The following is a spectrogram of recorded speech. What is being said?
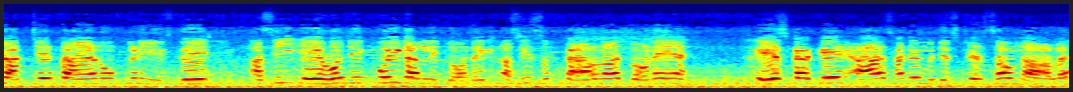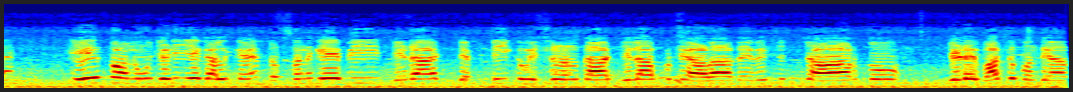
ਚਾਚੇ ਤਾਇਆਂ ਨੂੰ ਘੜੀਸਦੇ ਅਸੀਂ ਇਹੋ ਜਿਹੀ ਕੋਈ ਗੱਲ ਨਹੀਂ ਚਾਹੁੰਦੇ। ਅਸੀਂ ਸਰਕਾਰ ਨਾਲ ਚਾਹੁੰਦੇ ਆ ਇਸ ਕਰਕੇ ਆ ਸਾਡੇ ਮੈਜਿਸਟ੍ਰੇਟ ਸਾਹਿਬ ਨਾਲ ਹੈ। ਇਹ ਤੁਹਾਨੂੰ ਜਿਹੜੀ ਇਹ ਗੱਲ ਕਹਿ ਦੱਸਣਗੇ ਵੀ ਜਿਹੜਾ ਡਿਪਟੀ ਕਮਿਸ਼ਨਰ ਦਾ ਜ਼ਿਲ੍ਹਾ ਪਟਿਆਲਾ ਦੇ ਵਿੱਚ 4 ਤੋਂ ਜਿਹੜੇ ਵੱਧ ਬੰਦਿਆਂ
